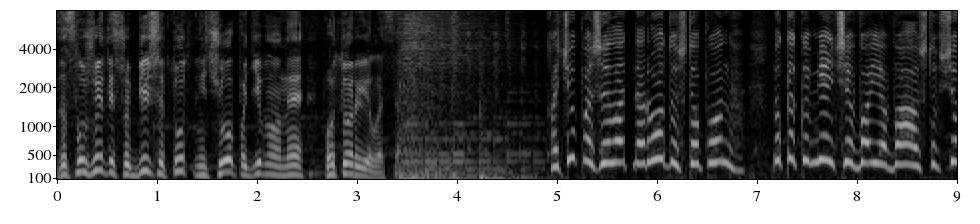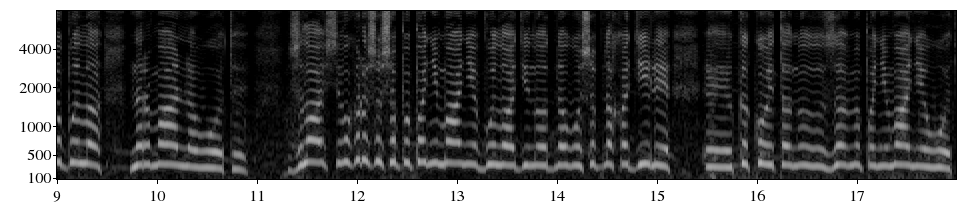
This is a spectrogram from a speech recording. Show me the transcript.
заслужити, щоб більше тут нічого подібного не повторилося. Хочу пожелать народу, чтобы он, ну, как и меньше воевал, чтобы все было нормально, вот. И Желаю всего хорошего, чтобы понимание было один у одного, чтобы находили э, какое-то, ну, взаимопонимание, вот.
